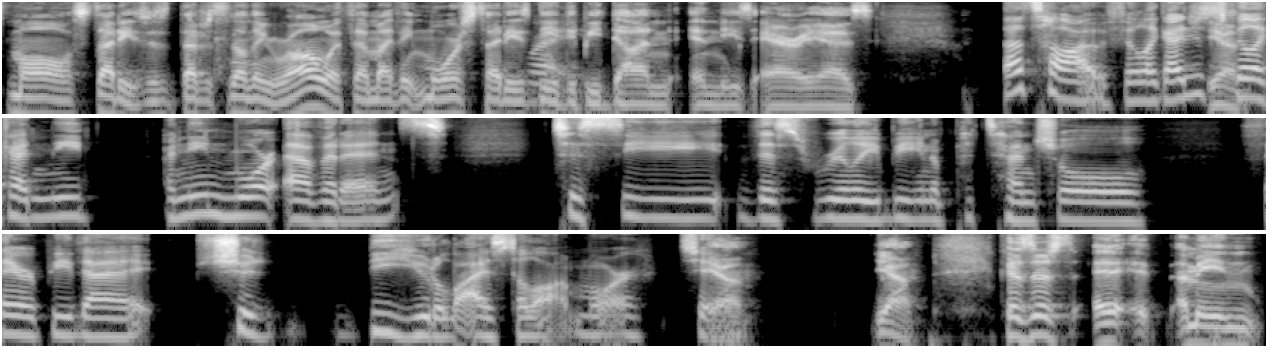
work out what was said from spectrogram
small studies. There's- There's nothing wrong with them. I think more studies need to be done in these areas. That's how I would feel. Like I just Yeah. feel like I need I need more evidence to see this really being a potential therapy that should be utilized a lot more too. Yeah. Yeah. Because there's, it- it- I mean,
